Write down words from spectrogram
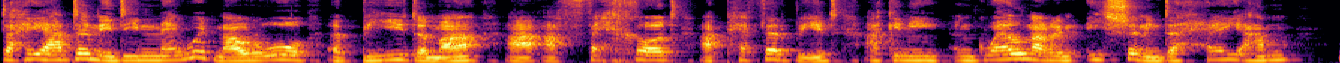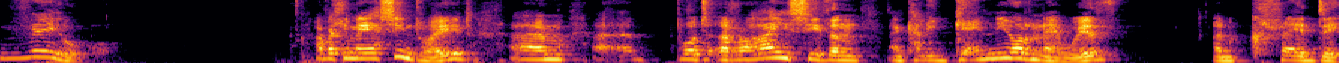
dyheadau ni di newid nawr o y byd yma a, a phechod a pethau'r byd ac i ni yn gweld nawr yn eisiau ni'n dyheu am fyw. A felly mae Iesu'n dweud um, bod y rai sydd yn, yn cael ei genio'r newydd yn credu.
